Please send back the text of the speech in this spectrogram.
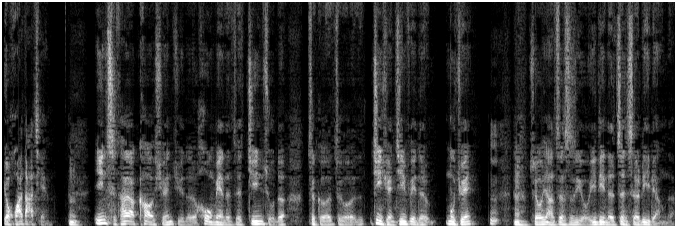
要花大钱，嗯，因此他要靠选举的后面的这金主的这个这个竞选经费的募捐，嗯嗯，所以我想这是有一定的震慑力量的。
